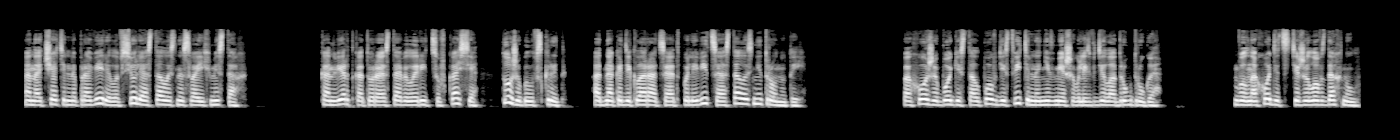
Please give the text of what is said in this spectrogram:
Она тщательно проверила, все ли осталось на своих местах. Конверт, который оставила Рицу в кассе, тоже был вскрыт, однако декларация от полевицы осталась нетронутой. Похоже, боги столпов действительно не вмешивались в дела друг друга. Волноходец тяжело вздохнул.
